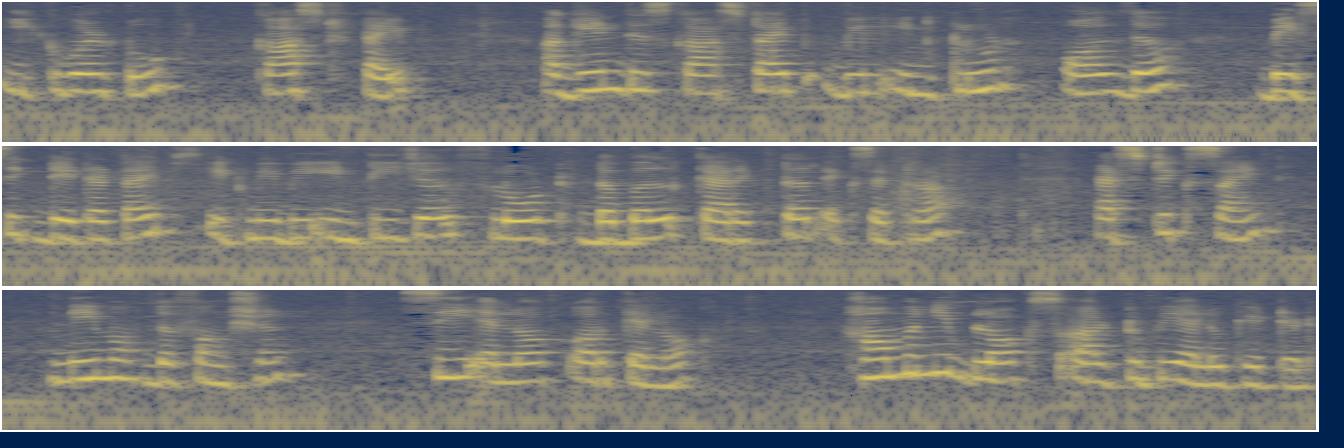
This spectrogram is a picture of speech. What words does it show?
equal to cast type. Again this cast type will include all the basic data types. It may be integer, float, double, character, etc. Asterisk sign, name of the function, calloc or calloc how many blocks are to be allocated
